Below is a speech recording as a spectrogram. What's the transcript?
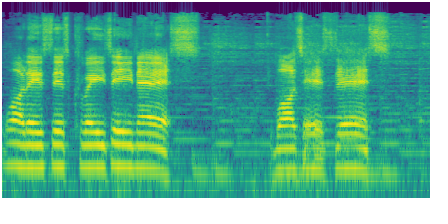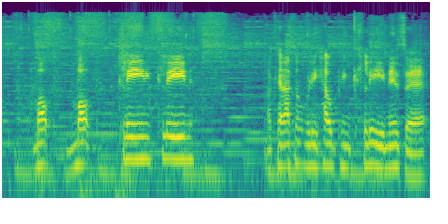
What is this craziness? What is this? Mop, mop, clean, clean. Okay, that's not really helping clean, is it?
